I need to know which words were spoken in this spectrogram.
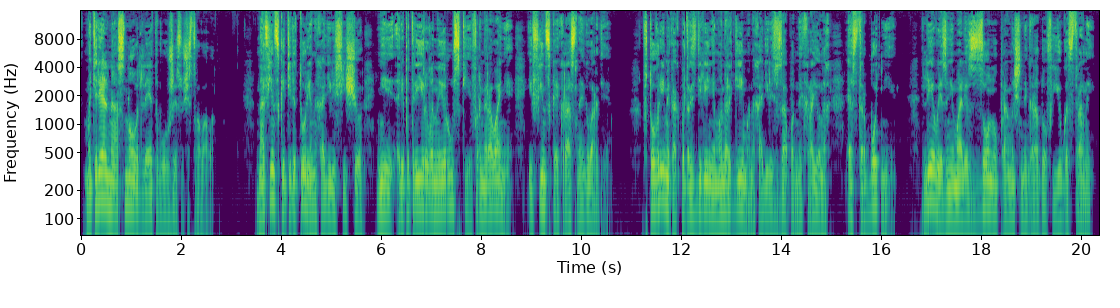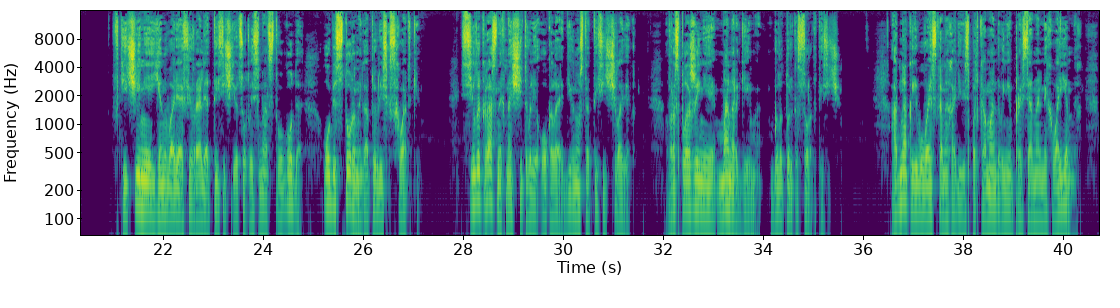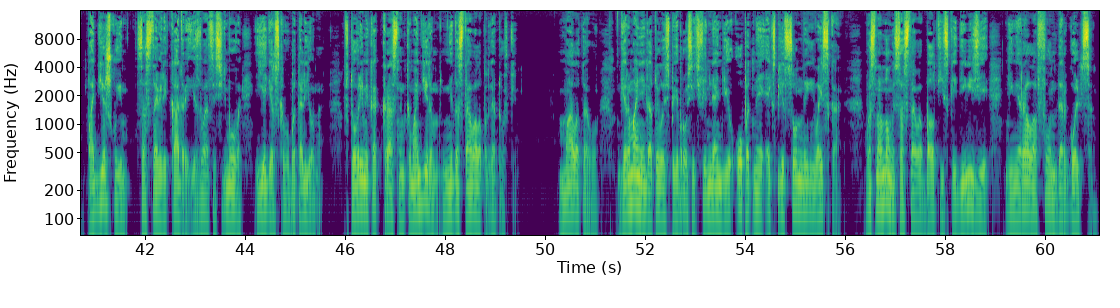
Материальная основа для этого уже существовала. На финской территории находились еще не репатриированные русские формирования и финская Красная гвардия. В то время как подразделения Маннергейма находились в западных районах Эстерботнии, левые занимали зону промышленных городов юга страны. В течение января-февраля 1918 года обе стороны готовились к схватке. Силы красных насчитывали около 90 тысяч человек. В расположении Маннергейма было только 40 тысяч. Однако его войска находились под командованием профессиональных военных, поддержку им составили кадры из 27-го егерского батальона, в то время как красным командирам не доставало подготовки. Мало того, Германия готовилась перебросить в Финляндию опытные экспедиционные войска, в основном из состава Балтийской дивизии генерала фон дер Гольца.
